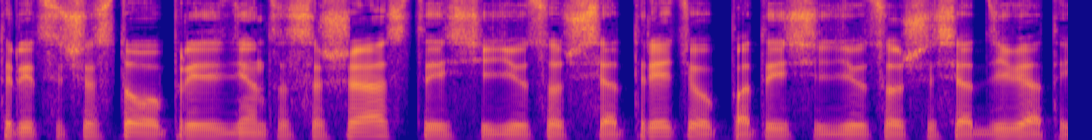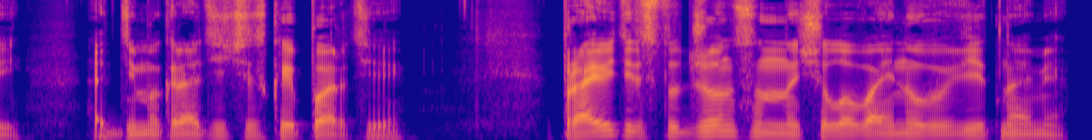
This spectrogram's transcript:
36-го президента США с 1963 по 1969 от Демократической партии. Правительство Джонсона начало войну во Вьетнаме.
